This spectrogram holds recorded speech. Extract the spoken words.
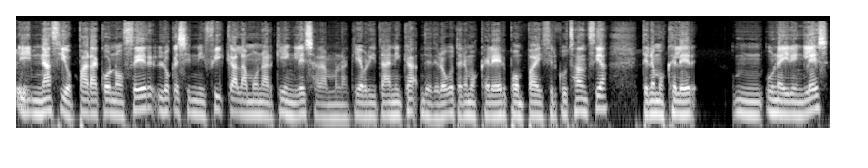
Ignacio, para conocer lo que significa la monarquía inglesa, la monarquía británica, desde luego tenemos que leer Pompa y Circunstancia, tenemos que leer mm, un aire inglés,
